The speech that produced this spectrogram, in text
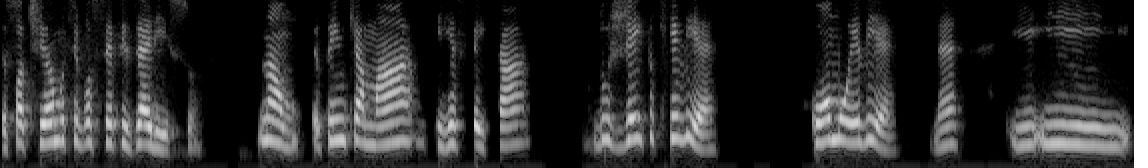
Eu só te amo se você fizer isso. Não, eu tenho que amar e respeitar do jeito que ele é, como ele é, né? E, e,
